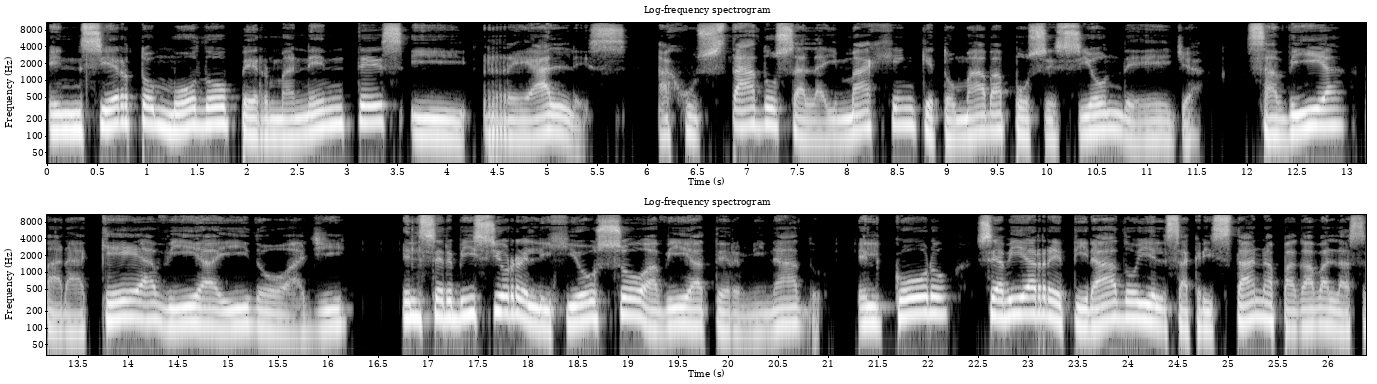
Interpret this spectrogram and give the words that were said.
en cierto modo permanentes y reales, ajustados a la imagen que tomaba posesión de ella. Sabía para qué había ido allí. El servicio religioso había terminado. El coro se había retirado y el sacristán apagaba las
